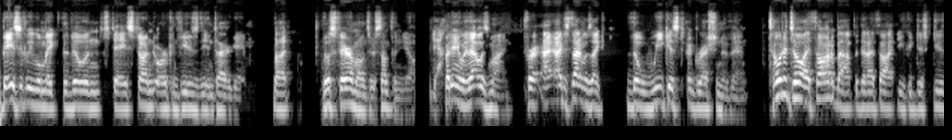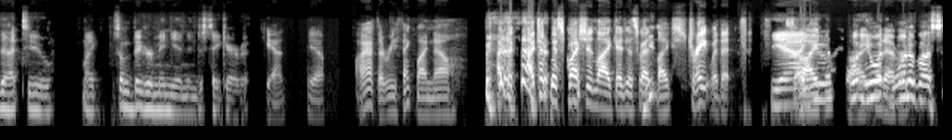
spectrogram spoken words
basically will make the villain stay stunned or confused the entire game. But those pheromones are something, y'all. Yeah. But anyway, that was mine. For I, I just thought it was like the weakest aggression event. Toe to toe, I thought about, but then I thought you could just do that to like some bigger minion and just take care of it. Yeah. Yeah. I have to rethink mine now. I took, I took this question like I just went like straight with it. Yeah, Fine, you, that's well, you know what? whatever. One of us,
